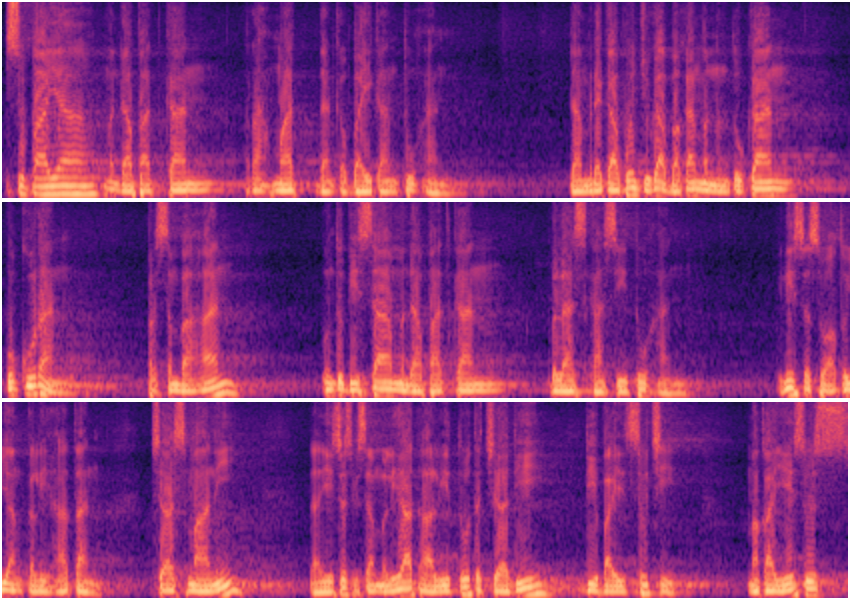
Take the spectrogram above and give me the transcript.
supaya mendapatkan rahmat dan kebaikan Tuhan. Dan mereka pun juga bahkan menentukan ukuran persembahan untuk bisa mendapatkan belas kasih Tuhan. Ini sesuatu yang kelihatan jasmani dan Yesus bisa melihat hal itu terjadi di bait suci. Maka Yesus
